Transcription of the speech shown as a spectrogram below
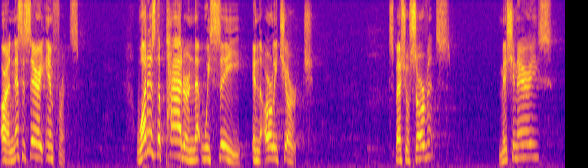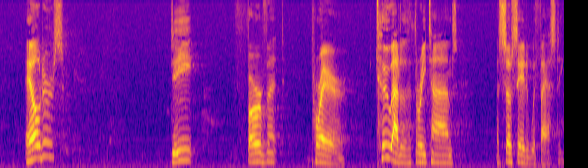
or a necessary inference. What is the pattern that we see in the early church? Special servants, missionaries, elders, deep, fervent prayer, two out of the three times associated with fasting.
